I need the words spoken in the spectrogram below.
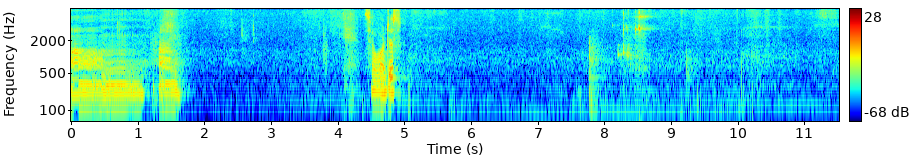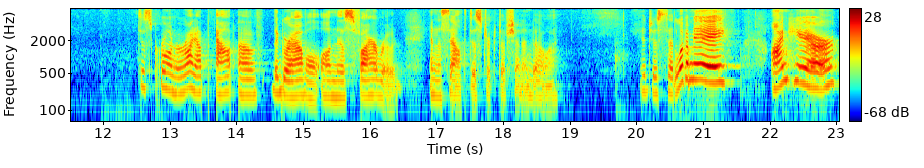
Um, um, so we'll just just growing right up out of the gravel on this fire road in the South District of Shenandoah. It just said, Look at me, I'm here.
